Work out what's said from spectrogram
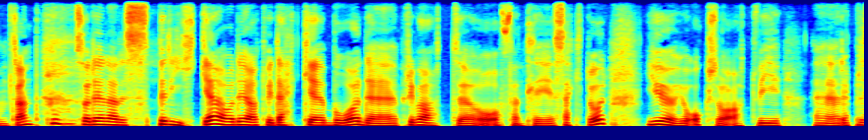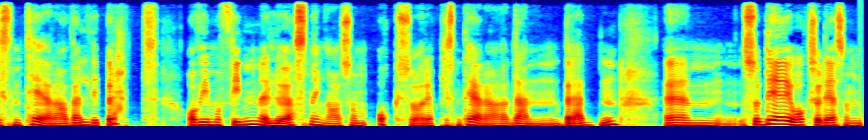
omtrent. Så det der spriket, og det at vi dekker både privat og offentlig sektor, gjør jo også at vi eh, representerer veldig bredt. Og vi må finne løsninger som også representerer den bredden. Um, så det er jo også det som,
